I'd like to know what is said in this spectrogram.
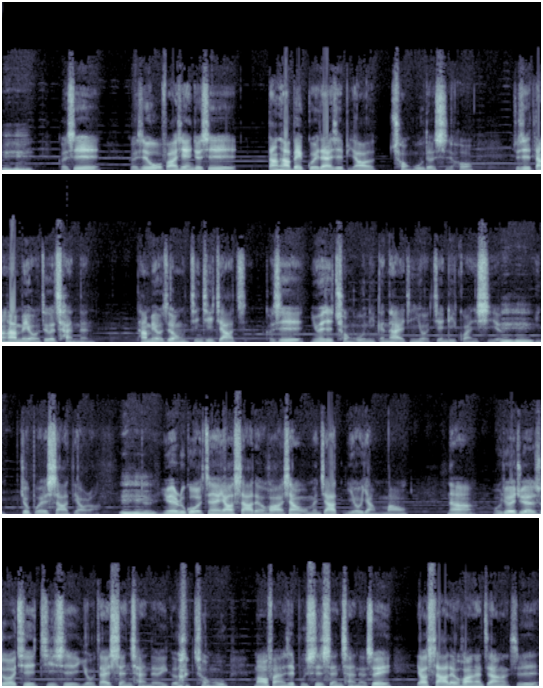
嗯哼。可是，可是我发现，就是当它被归在是比较宠物的时候，就是当它没有这个产能，它没有这种经济价值。可是因为是宠物，你跟它已经有建立关系了，嗯哼。你就不会杀掉了。嗯哼。对，因为如果真的要杀的话，像我们家也有养猫，那我就会觉得说，其实鸡是有在生产的一个 宠物，猫反而是不是生产的，所以。要杀的话，那这样是不是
